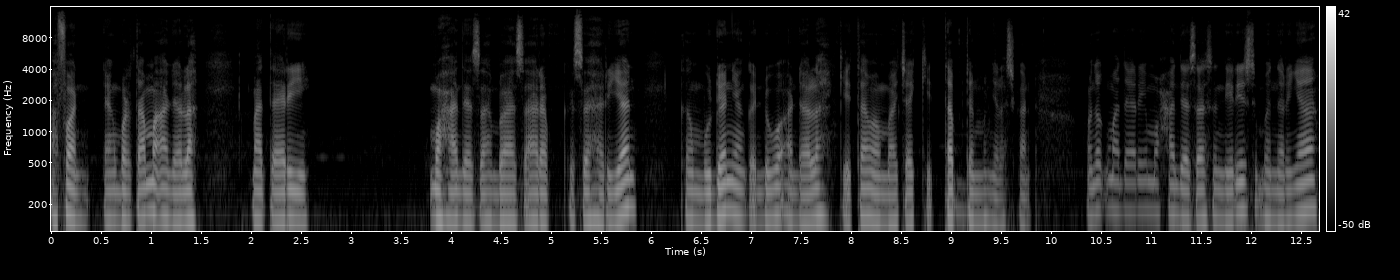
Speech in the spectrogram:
afan. Yang pertama adalah materi muhadatsah bahasa Arab keseharian. Kemudian yang kedua adalah kita membaca kitab dan menjelaskan. Untuk materi muhadatsah sendiri sebenarnya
